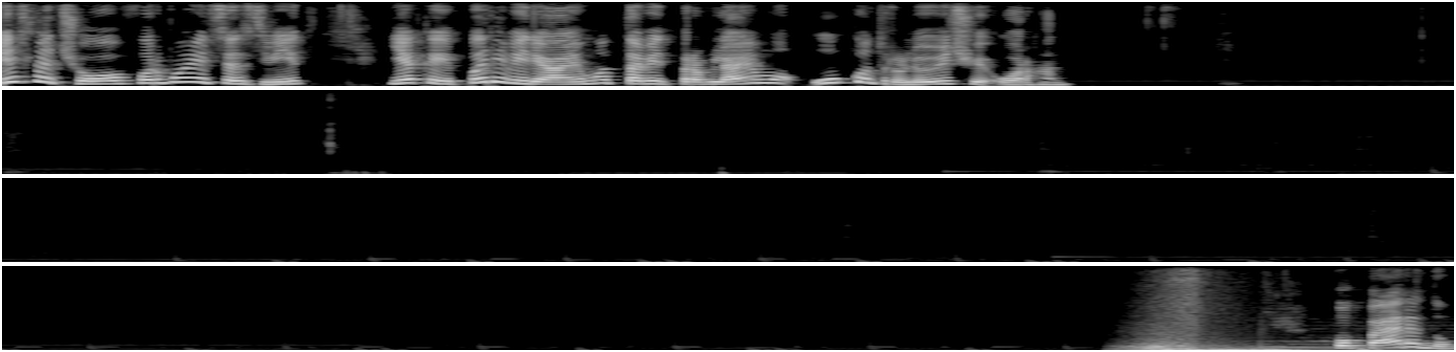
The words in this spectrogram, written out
Після чого формується звіт, який перевіряємо та відправляємо у контролюючий орган. Попереду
